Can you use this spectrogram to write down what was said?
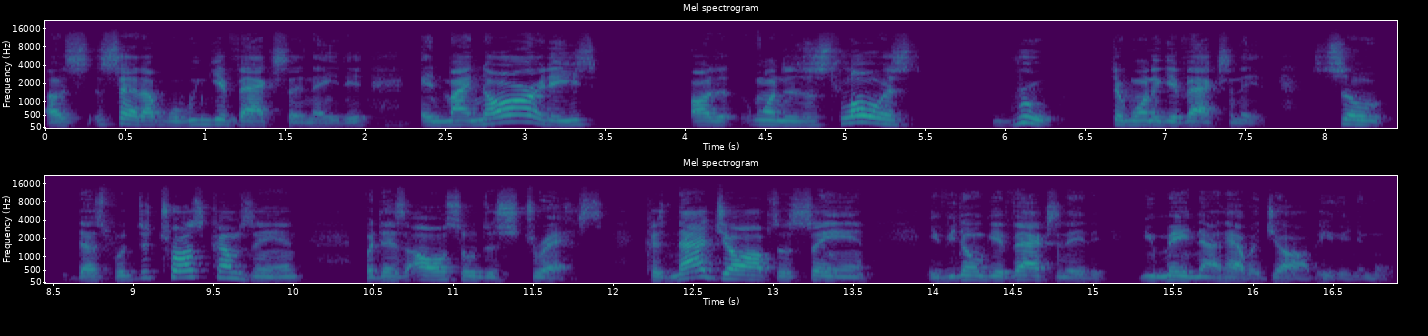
uh, set up where we can get vaccinated, and minorities are one of the slowest group to want to get vaccinated. So that's what the trust comes in, but there's also the stress. Because now jobs are saying if you don't get vaccinated, you may not have a job here anymore.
